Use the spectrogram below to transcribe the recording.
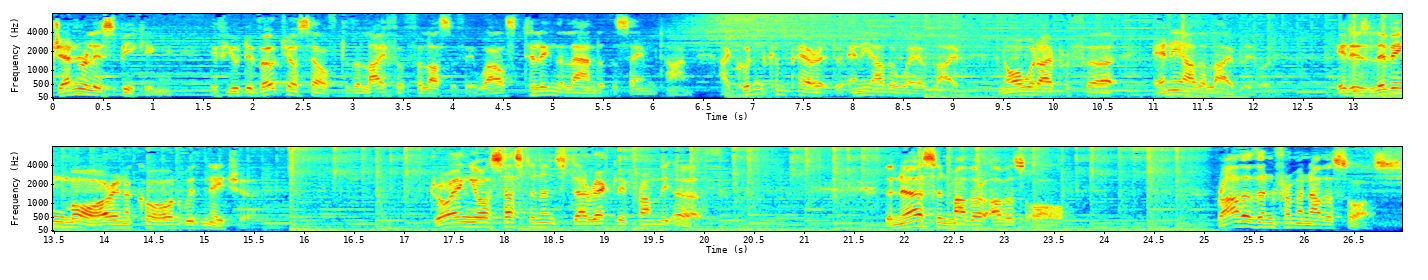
Generally speaking, if you devote yourself to the life of philosophy whilst tilling the land at the same time, I couldn't compare it to any other way of life, nor would I prefer any other livelihood. It is living more in accord with nature drawing your sustenance directly from the earth, the nurse and mother of us all, rather than from another source.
